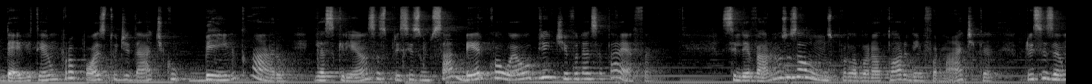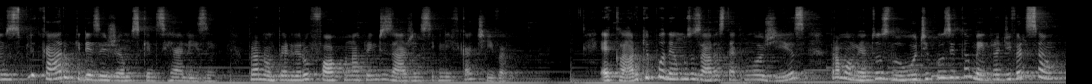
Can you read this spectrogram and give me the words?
deve ter um propósito didático bem claro e as crianças precisam saber qual é o objetivo dessa tarefa. Se levarmos os alunos para o laboratório de informática, precisamos explicar o que desejamos que eles realizem, para não perder o foco na aprendizagem significativa. É claro que podemos usar as tecnologias para momentos lúdicos e também para diversão,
